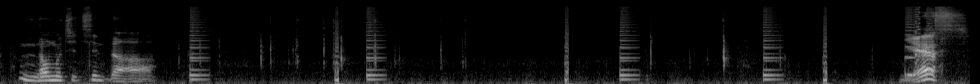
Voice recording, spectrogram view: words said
너무 지친다 예스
